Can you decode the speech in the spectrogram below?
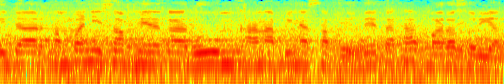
इधर कंपनी सब मेरे का रूम खाना पीना सब कुछ देता था बारह सौ रियाल।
